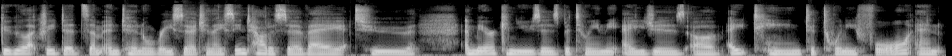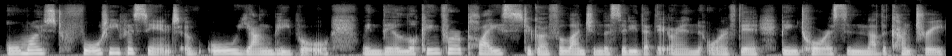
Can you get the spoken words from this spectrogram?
Google actually did some internal research and they sent out a survey to American users between the ages of 18 to 24, and almost 40% of all young people, when they're looking for a place to go for lunch in the city that they're in, or if they're being tourists in another country,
